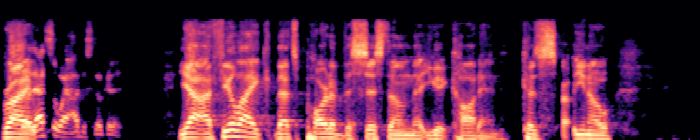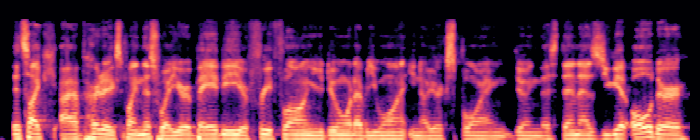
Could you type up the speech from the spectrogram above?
Right. So that's the way I just look at it. Yeah, I feel like that's part of the system that you get caught in because uh, you know it's like I've heard it explained this way: you're a baby, you're free flowing, you're doing whatever you want, you know, you're exploring, doing this. Then as you get older,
